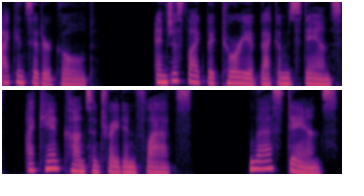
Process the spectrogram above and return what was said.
I consider gold. And just like Victoria Beckham's dance, I can't concentrate in flats. Last dance.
